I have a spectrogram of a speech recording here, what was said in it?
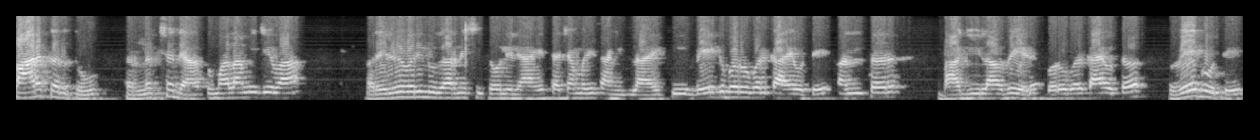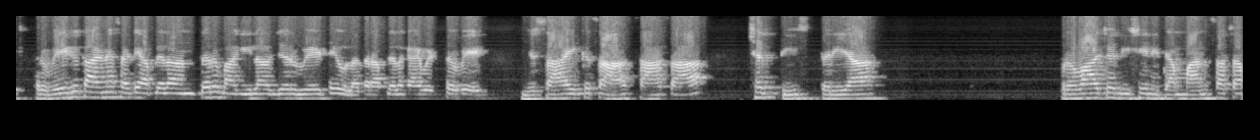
पार करतो. तर लक्ष द्या. तुम्हाला मी जेव्हा रेल्वेवरील उदाहरणे शिकवलेले आहेत त्याच्यामध्ये सांगितलं आहे की वेग बरोबर काय होते? अंतर भागीला वेळ बरोबर काय होतं? वेग होते. तर वेग काढण्यासाठी आपल्याला अंतर भागीला जर वेळ ठेवला तर आपल्याला काय भेटतं? वेग. म्हणजे सहा एक सहा सहा सहा छत्तीस. तर या प्रवाहाच्या दिशेने त्या माणसाचा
